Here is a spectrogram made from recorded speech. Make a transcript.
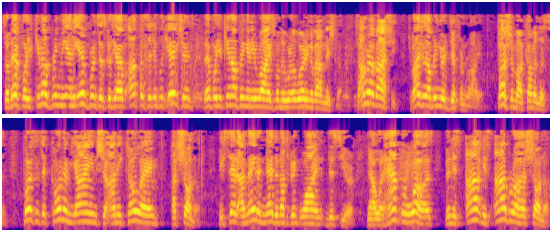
So therefore, you cannot bring me any inferences because you have opposite implications. Therefore, you cannot bring any rise from the wording of our Mishnah. So Amar Rav Ashi, Ravashi says, I'll bring you a different raya. Tashima, come and listen. Person said, Konem yain she'ani toem hashana. He said, I made a neder not to drink wine this year. Now what happened was, the nisabra hashana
